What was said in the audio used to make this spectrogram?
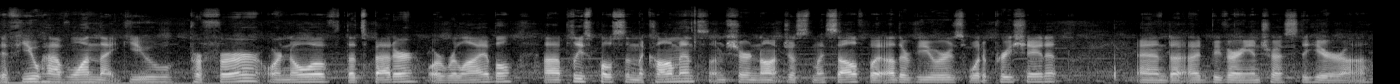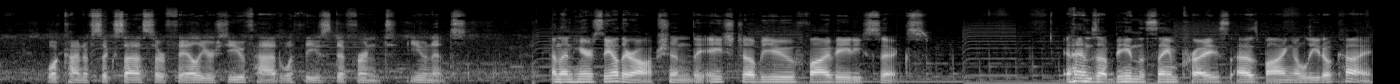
If you have one that you prefer or know of that's better or reliable, uh, please post in the comments. I'm sure not just myself, but other viewers would appreciate it. And uh, I'd be very interested to hear uh, what kind of success or failures you've had with these different units. And then here's the other option, the HW586 it ends up being the same price as buying a Lido Kai,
